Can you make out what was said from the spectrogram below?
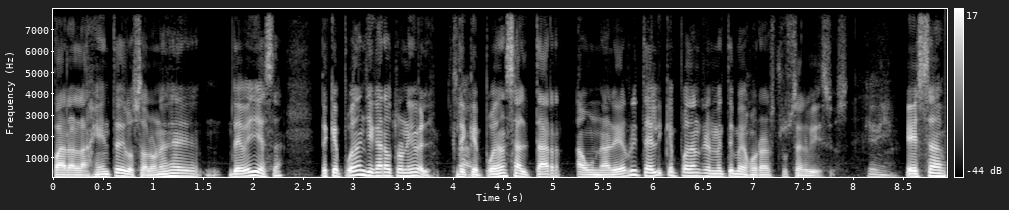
para la gente de los salones de, belleza de que puedan llegar a otro nivel, de que puedan saltar a un área de retail y que puedan realmente mejorar sus servicios. Esa es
